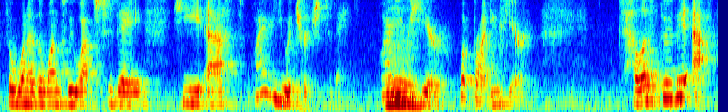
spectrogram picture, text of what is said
So one of the ones we watched today, he asked, "Why are you at church today? Why are mm. you here? What brought you here?" Tell us through the app.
